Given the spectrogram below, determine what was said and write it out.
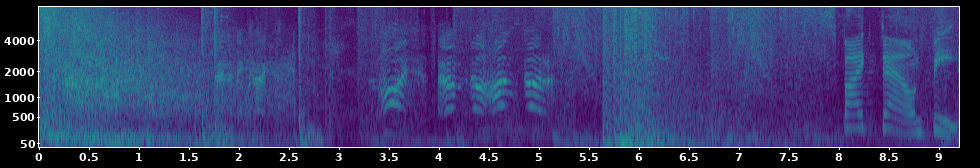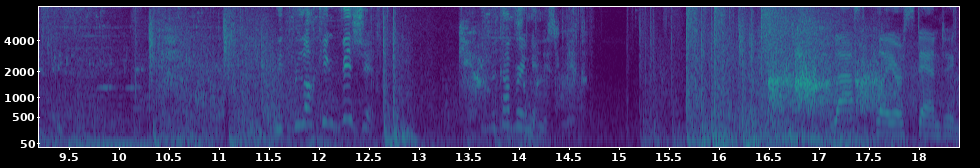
Enemy tagged. I am the hunter! Spike down B. With blocking vision. Recovering it. Last player standing.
